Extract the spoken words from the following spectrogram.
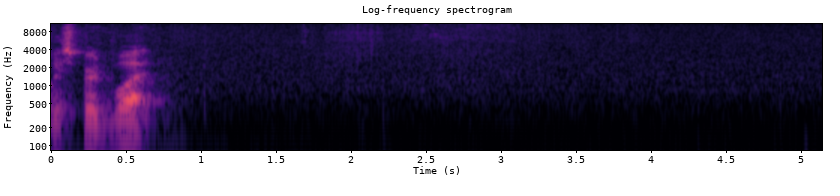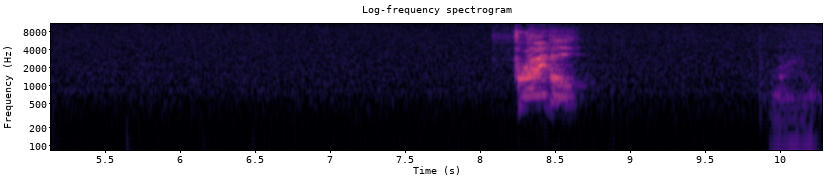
Whispered what? Bridal. Bridal.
